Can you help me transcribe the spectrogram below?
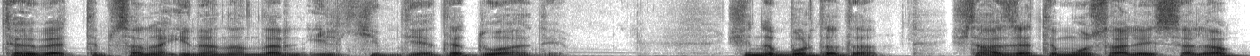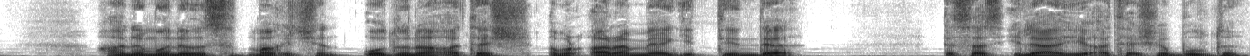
Tövbe ettim sana inananların ilkim diye de dua ediyor. Şimdi burada da işte Hazreti Musa Aleyhisselam hanımını ısıtmak için oduna ateş aramaya gittiğinde esas ilahi ateşi buldu.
